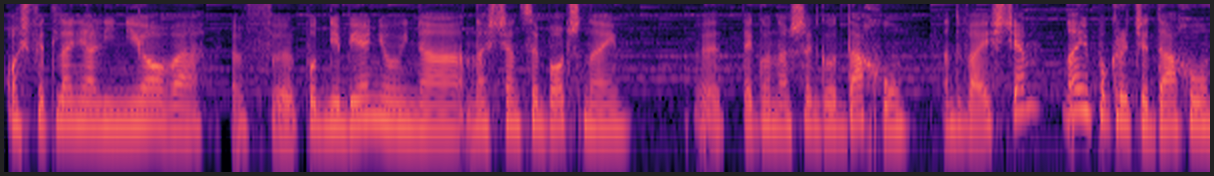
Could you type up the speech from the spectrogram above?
oświetlenia liniowe w podniebieniu i na, na ściance bocznej y, tego naszego dachu nad wejściem. No i pokrycie dachu.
